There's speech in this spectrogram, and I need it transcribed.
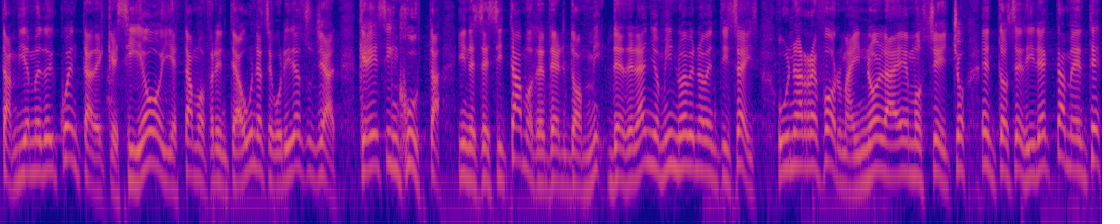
También me doy cuenta de que si hoy estamos frente a una seguridad social que es injusta y necesitamos desde el, 2000 desde el año 1996 una reforma y no la hemos hecho, entonces directamente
